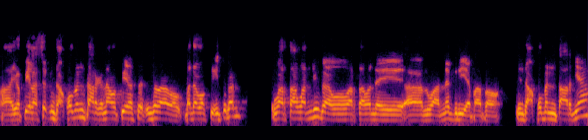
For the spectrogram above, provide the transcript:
uh, Yopi Lasut minta komentar karena Yopi Lasut itu pada waktu itu kan wartawan juga wartawan dari uh, luar negeri apa atau minta komentarnya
